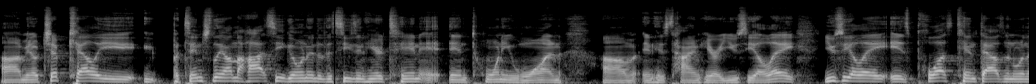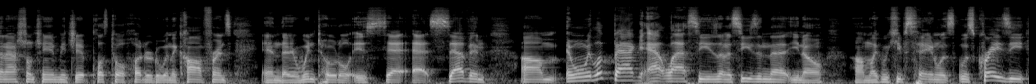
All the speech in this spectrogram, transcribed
Um, you know, Chip Kelly potentially on the hot seat going into the season here, 10 and 21 um, in his time here at UCLA. UCLA is plus 10,000 to win the national championship, plus 1,200 to win the conference, and their win total is set at seven. Um, and when we look back at last season, a season that, you know, um, like we keep saying was was crazy,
